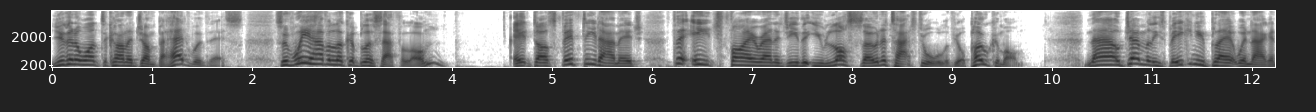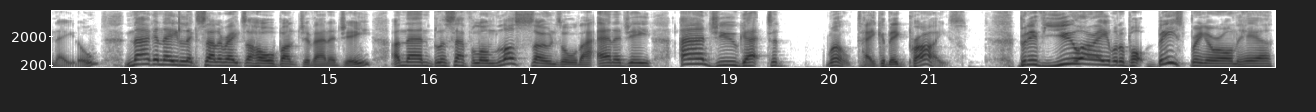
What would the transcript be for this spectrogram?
you're going to want to kind of jump ahead with this. So if we have a look at Blacephalon, it does 50 damage for each fire energy that you lost zone attached to all of your Pokemon. Now, generally speaking, you play it with Naganadel. Naganadel accelerates a whole bunch of energy, and then Blacephalon lost zones all that energy, and you get to, well, take a big prize. But if you are able to pop Beastbringer on here,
